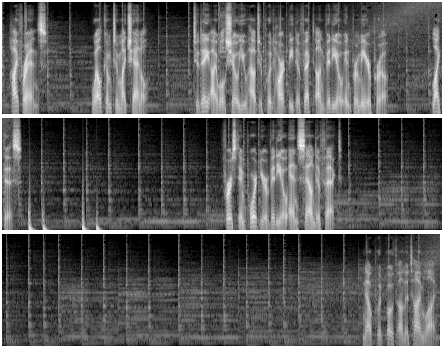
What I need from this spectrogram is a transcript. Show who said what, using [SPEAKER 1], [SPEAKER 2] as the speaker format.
[SPEAKER 1] Hi friends. Welcome to my channel. Today I will show you how to put heartbeat effect on video in Premiere Pro. Like this. First import your video and sound effect. Now put both on the timeline.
